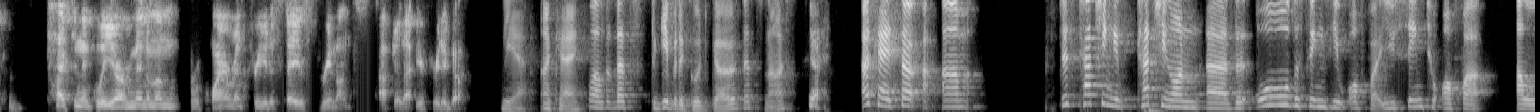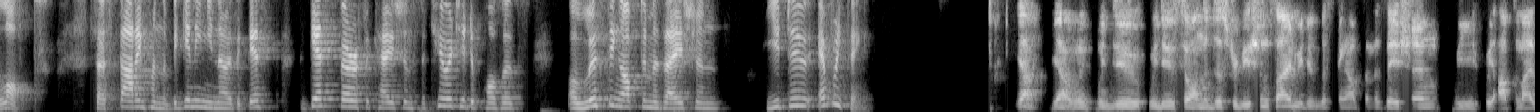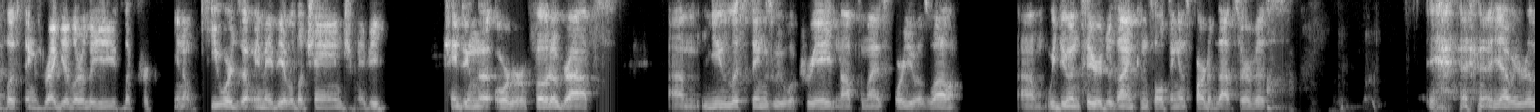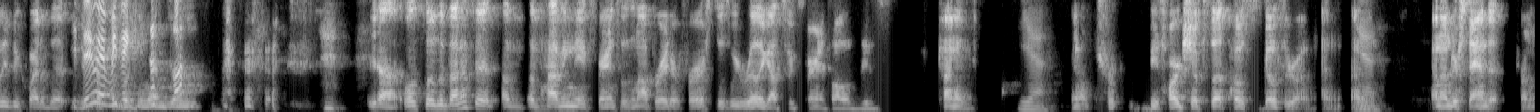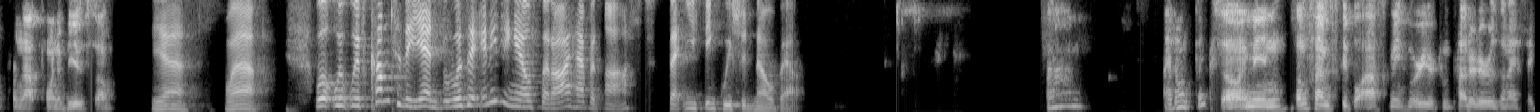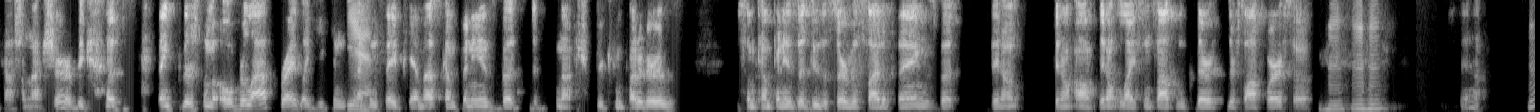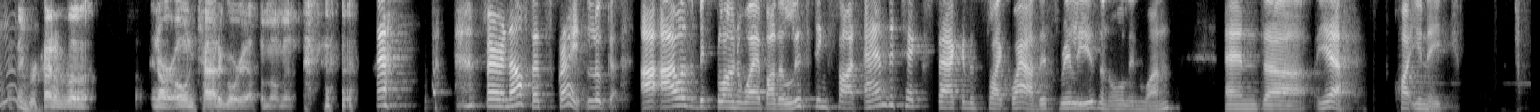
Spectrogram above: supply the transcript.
technically, our minimum requirement for you to stay is three months. After that, you're free to go. Yeah. Okay. Well, that's to give it a good go. That's nice. Yeah. Okay. So, um, just touching touching on uh, the, all the things you offer, you seem to offer a lot. So starting from the beginning, you know the guest guest verification, security deposits, or listing optimization. You do everything. Yeah, yeah, we, we do we do so on the distribution side. We do listing optimization. We we optimize listings regularly. Look for you know keywords that we may be able to change. Maybe changing the order of photographs. Um, new listings we will create and optimize for you as well. Um, we do interior design consulting as part of that service. yeah, we really do quite a bit. You do everything. yeah, well, so the benefit of, of having the experience as an operator first is we really got to experience all of these kind of yeah you know tr- these hardships that hosts go through and and, and, yeah. and understand it from from that point of view. So yeah, wow. Well, we've come to the end, but was there anything else that I haven't asked that you think we should know about? Um, I don't think so. I mean, sometimes people ask me who are your competitors, and I say, "Gosh, I'm not sure," because I think there's some overlap, right? Like you can, yeah. I can say PMS companies, but not true competitors. Some companies that do the service side of things, but they don't, they don't, they don't license out their their software. So, mm-hmm, mm-hmm. yeah, mm. I think we're kind of a in our own category at the moment. Fair enough. That's great. Look, I, I, was a bit blown away by the listing site and the tech stack. And it's like, wow, this really is an all in one. And uh, yeah, quite unique.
